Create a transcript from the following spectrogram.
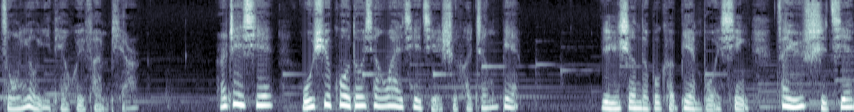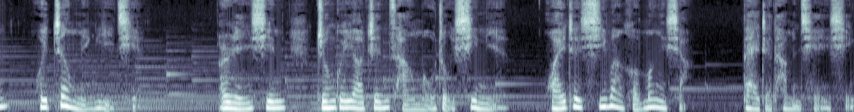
总有一天会翻篇儿，而这些无需过多向外界解释和争辩。人生的不可辩驳性在于时间会证明一切，而人心终归要珍藏某种信念，怀着希望和梦想，带着他们前行。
